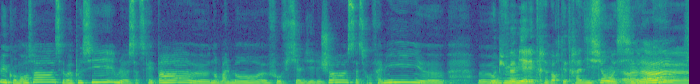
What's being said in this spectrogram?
Et comment ça? C'est pas possible, ça se fait pas. euh, normalement, euh, faut officialiser les choses, ça se fait en famille. euh, euh, Oui, puis fait- mamie, elle est très portée tradition aussi. Voilà. donc, euh,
